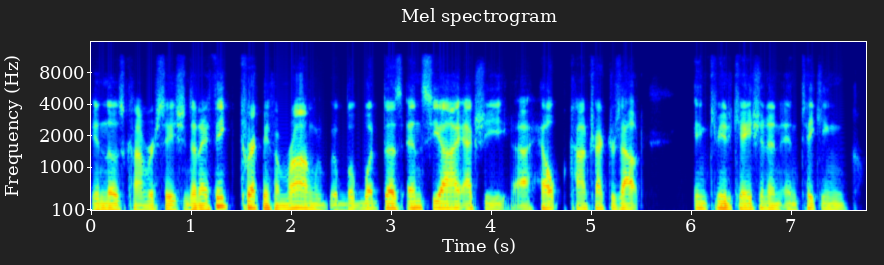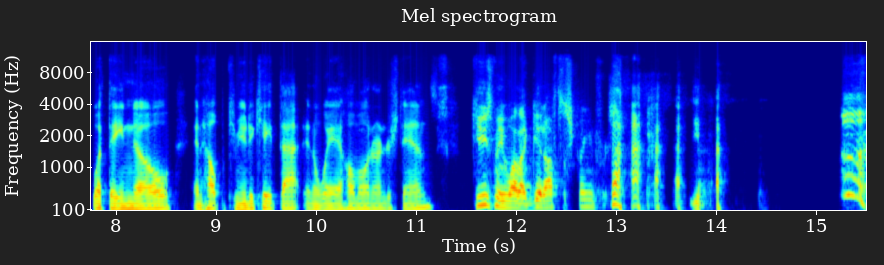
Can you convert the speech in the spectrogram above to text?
in those conversations. And I think, correct me if I'm wrong, but what does NCI actually uh, help contractors out in communication and, and taking what they know and help communicate that in a way a homeowner understands? Excuse me while I get off the screen for a second. yeah. Uh,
